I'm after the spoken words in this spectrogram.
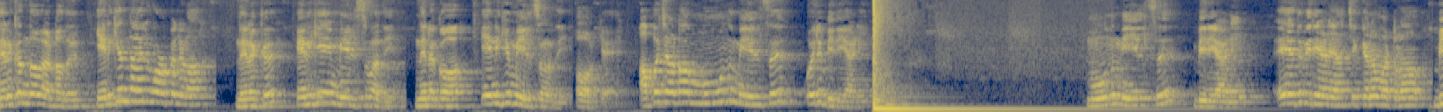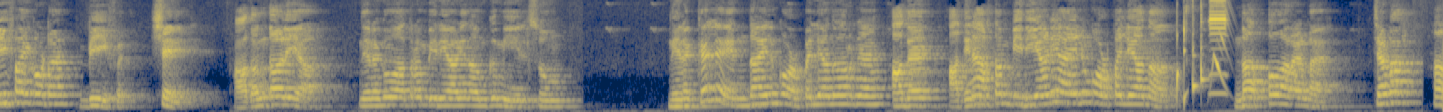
നിനക്കെന്തോ വേണ്ടത്? എനിക്ക് എന്തായാലും കുഴപ്പമില്ലടാ. നിനക്ക് എനിക്ക് മീൽസ് മതി. നിനക്കോ? എനിക്ക് മീൽസ് മതി. ഓക്കെ അപ്പൊ ചേട്ടാ മൂന്ന് മീൽസ് ഒരു ബിരിയാണി. മൂന്ന് മീൽസ് ബിരിയാണി. ഏത് ബിരിയാണിയാ? ചിക്കനോ മട്ടണോ ബീഫ് ആയിക്കോട്ടെ. ബീഫ് ശരി. അതെന്താളിയാ നിനക്ക് മാത്രം ബിരിയാണി നമുക്ക് മീൽസും നിനക്കല്ലേ എന്തായാലും കുഴപ്പമില്ല എന്ന് പറഞ്ഞ? അതെ. അതിനർത്ഥം ബിരിയാണി ആയാലും കുഴപ്പമില്ല എന്നാ എന്നാ അപ്പൊ പറയണ്ടേ? ചേട്ടാ ആ.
